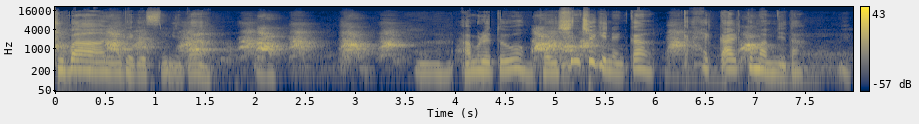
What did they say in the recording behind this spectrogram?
주방이 되겠습니다. 음, 아무래도 거의 신축이니까 깔, 깔끔합니다. 예.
